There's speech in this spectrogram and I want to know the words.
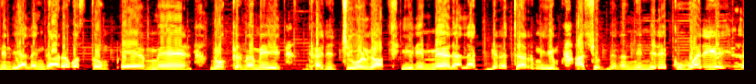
നിന്റെ അലങ്കാര വസ്ത്രം ഏമേൻ നോക്കണമേ ധരിച്ചുകൊള്ളുക ഇനി മേലഗ്രചർമ്മിയും ചർമ്മിയും അശുദ്ധനും നിന്നിലേക്ക് വരികയില്ല.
